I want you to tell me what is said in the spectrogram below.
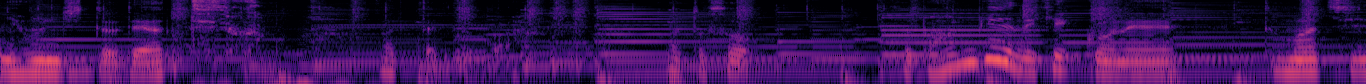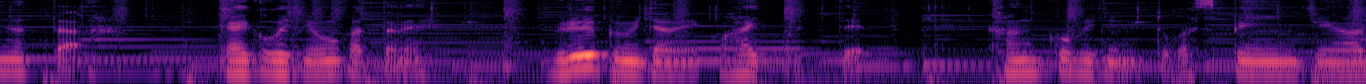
日本人と出会ってとかもあったりとか。あとそうバンビエンで結構ね友達になった外国人多かったね。グループみたいなのにこう入ってって韓国人とかスペイン人アル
